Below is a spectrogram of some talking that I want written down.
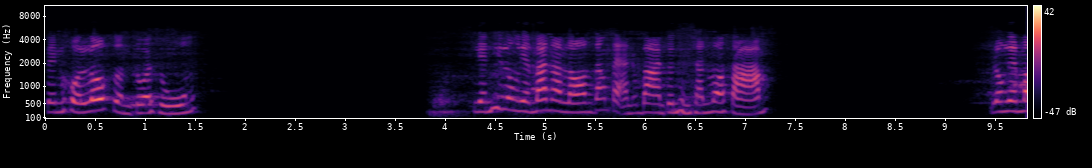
เป็นคนโลกส่วนตัวสูง เรียนที่โรงเรียนบ้านนอนล้อมตั้งแต่อนุบาลจนถึงชั้นม .3 โรงเรียนม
